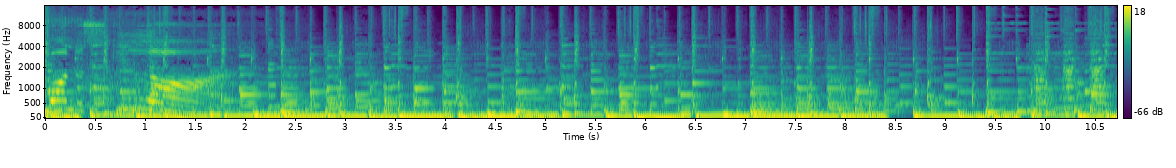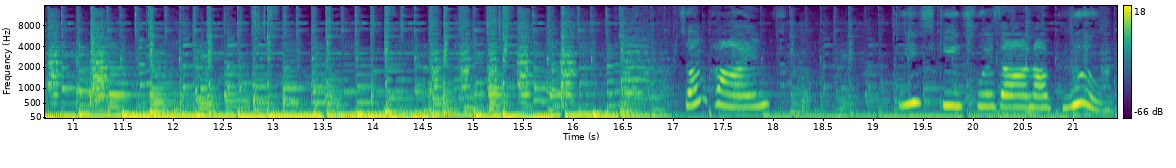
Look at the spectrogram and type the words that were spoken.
Fun to ski on. Sometimes these skis with on a groomed.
